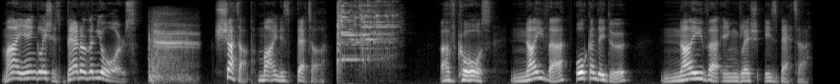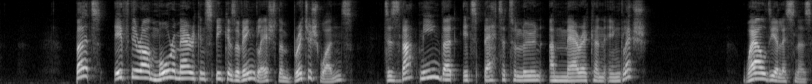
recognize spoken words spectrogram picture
My English is better than yours. Shut up, mine is better. Of course, neither, aucun des deux, neither English is better. But if there are more American speakers of English than British ones, does that mean that it's better to learn American English? Well, dear listeners,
